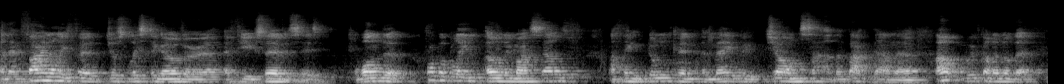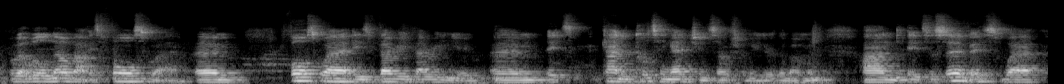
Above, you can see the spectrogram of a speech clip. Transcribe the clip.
And then finally, for just listing over a, a few services, one that probably only myself I think Duncan and maybe John sat at the back down there. Oh, we've got another that we'll know about is Foursquare. Um, Foursquare is very, very new. Um, it's kind of cutting edge in social media at the moment, and it's a service where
